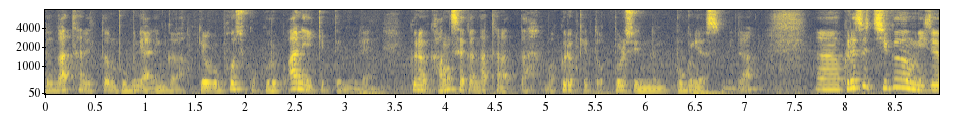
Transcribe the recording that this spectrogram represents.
더 나타냈던 부분이 아닌가 결국 포스코 그룹 안에 있기 때문에 그런 강세가 나타났다 뭐 그렇게 또 볼 수 있는 부분이었습니다. 어, 그래서 지금 이제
